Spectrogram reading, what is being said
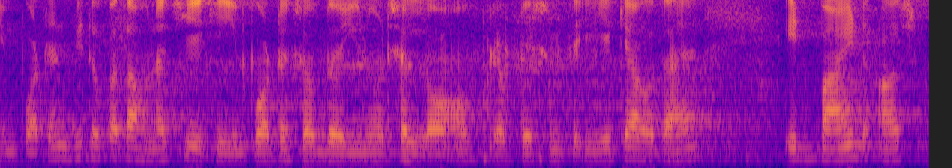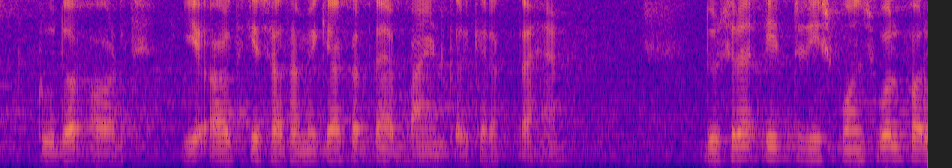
इम्पोर्टेंट भी तो पता होना चाहिए कि importance of the universal law of gravitation तो ये क्या होता है? It bind us to the earth ये अर्थ के साथ हमें क्या करता है? बाइंड करके रखता है। दूसरा it responsible for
